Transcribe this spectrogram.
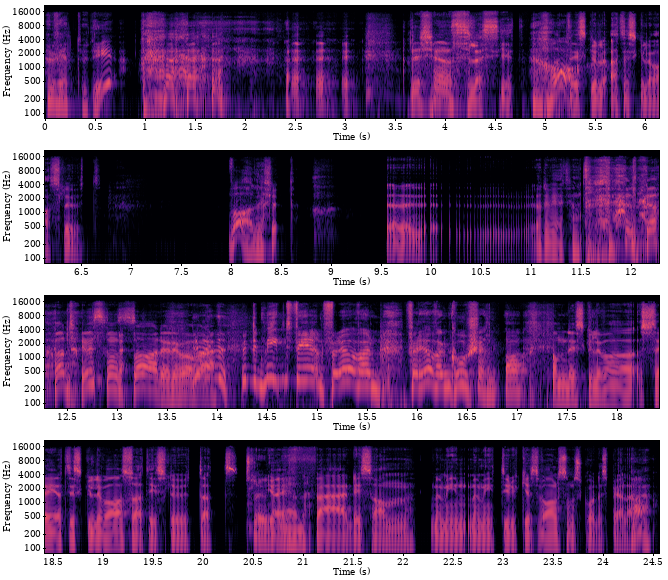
hur vet du det? det känns läskigt att det, skulle, att det skulle vara slut. Var det slut? Ja, det vet jag inte. det var du som sa det. Det var bara... Mitt fel, förövaren, förövaren kursen. Ja. Om det skulle vara, säg att det skulle vara så att det är slut, att slut jag är färdig som, med, min, med mitt yrkesval som skådespelare. Ja.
